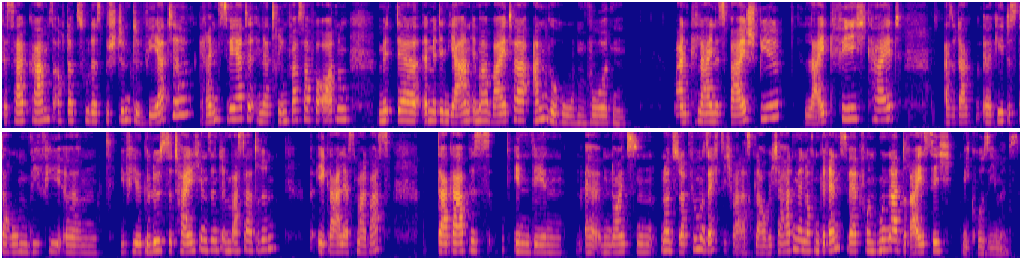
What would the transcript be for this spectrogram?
Deshalb kam es auch dazu, dass bestimmte Werte, Grenzwerte in der Trinkwasserverordnung mit, der, äh, mit den Jahren immer weiter angehoben wurden. Mal ein kleines Beispiel. Leitfähigkeit. Also da äh, geht es darum, wie viel, ähm, wie viel gelöste Teilchen sind im Wasser drin, egal erstmal was. Da gab es in den äh, 19, 1965 war das, glaube ich, da hatten wir noch einen Grenzwert von 130 Mikrosiemens.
